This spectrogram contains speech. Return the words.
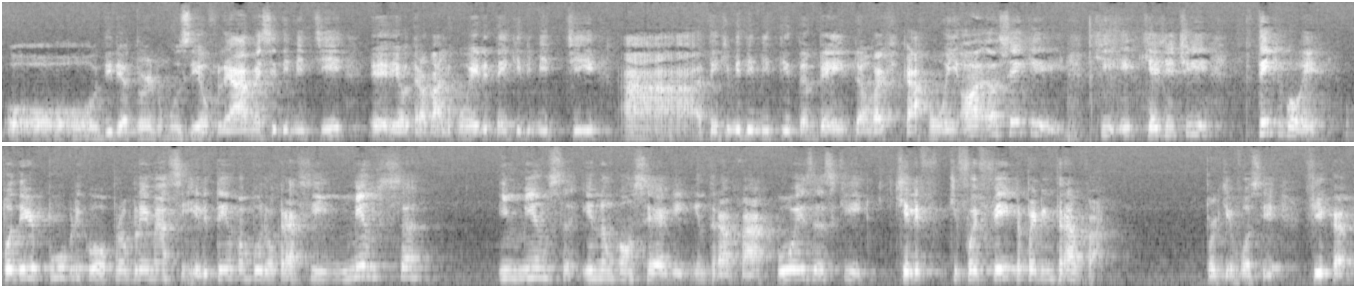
o, o, o, diretor do museu. Eu falei, ah, mas se demitir, é, eu trabalho com ele, tem que demitir, a, tem que me demitir também, então vai ficar ruim. Eu sei que, que, que a gente tem que correr. O poder público, o problema é assim, ele tem uma burocracia imensa imensa e não consegue entravar coisas que, que, ele, que foi feita para ele entravar. Porque você fica,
